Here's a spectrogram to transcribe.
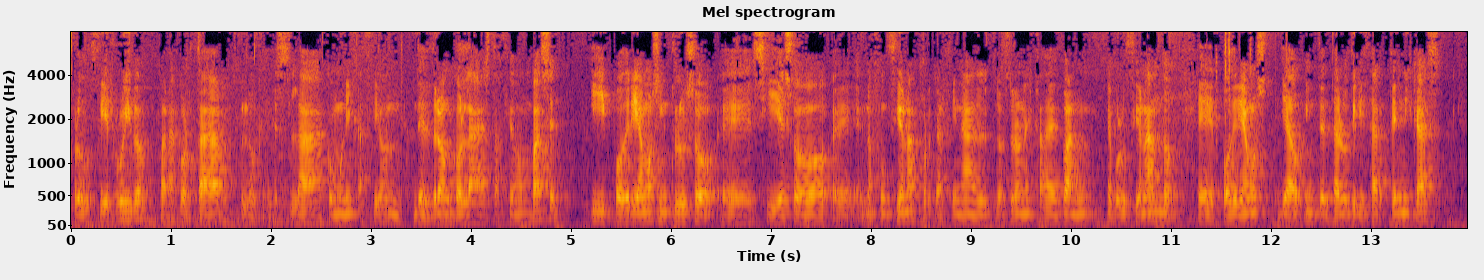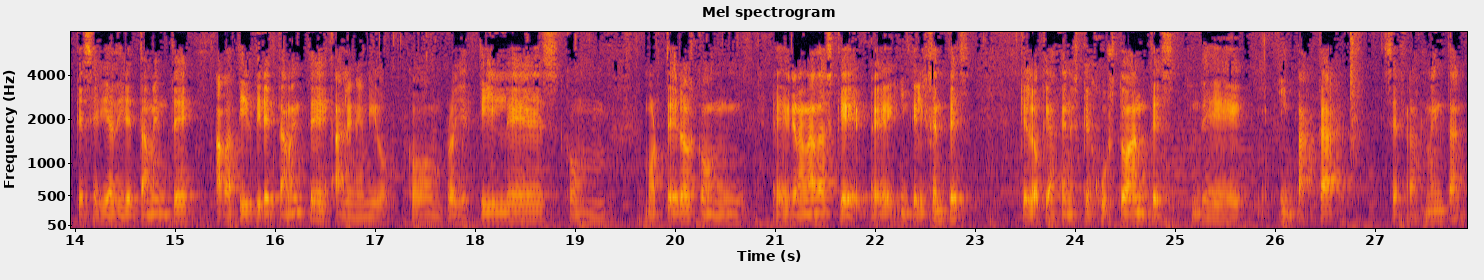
producir ruido para cortar lo que es la comunicación del dron con la estación base. Y podríamos incluso, eh, si eso eh, no funciona, porque al final los drones cada vez van evolucionando, eh, podríamos ya intentar utilizar técnicas que sería directamente abatir directamente al enemigo con proyectiles, con morteros, con granadas que inteligentes que lo que hacen es que justo antes de impactar se fragmentan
